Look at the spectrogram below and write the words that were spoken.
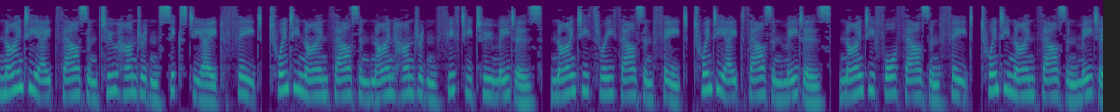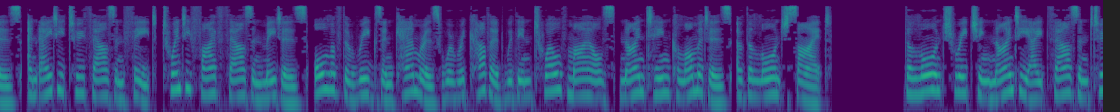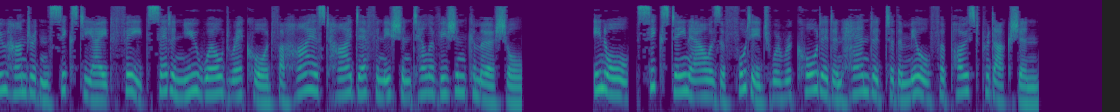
98,268 feet 29,952 meters, 93,000 feet 28,000 meters, 94,000 feet 29,000 meters and 82,000 feet 25,000 meters all of the rigs and cameras were recovered within 12 miles 19 kilometers of the launch site. The launch reaching 98,268 feet set a new world record for highest high-definition television commercial. In all, 16 hours of footage were recorded and handed to the mill for post-production.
